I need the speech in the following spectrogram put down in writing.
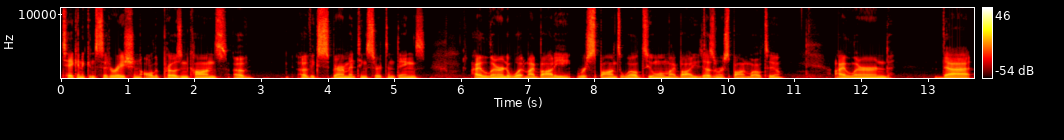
take into consideration all the pros and cons of of experimenting certain things. I learned what my body responds well to and what my body doesn't respond well to. I learned that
